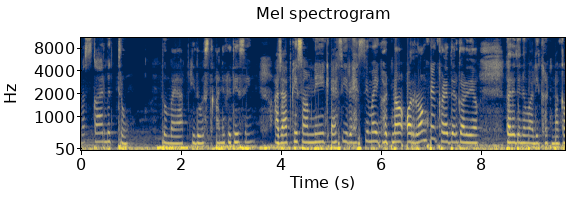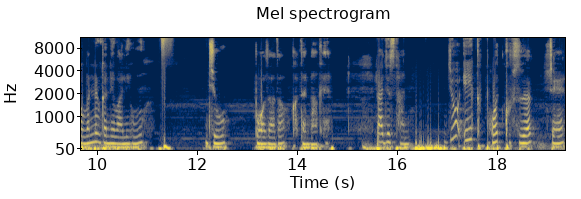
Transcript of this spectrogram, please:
नमस्कार मित्रों। तो मैं आपकी दोस्त अनुकृति सिंह। आज आपके सामने एक ऐसी रहस्यमय घटना और रोंगटे खड़े दर कर दिया कर देने वाली घटना का वर्णन करने वाली हूँ, जो बहुत ज़्यादा खतरनाक है। राजस्थान, जो एक बहुत खूबसूरत शहर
